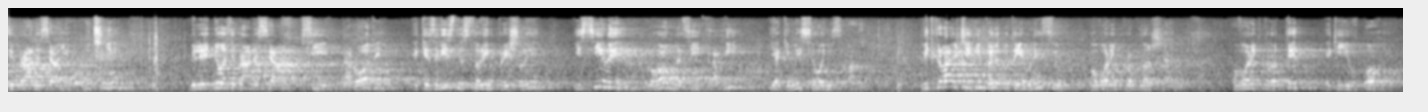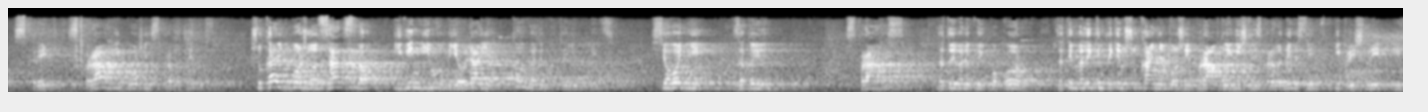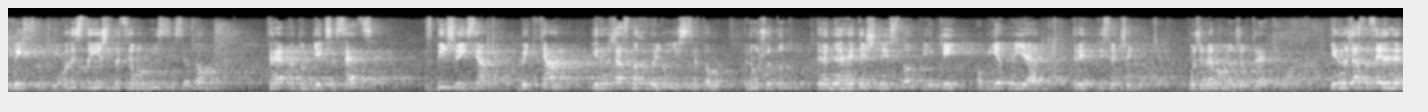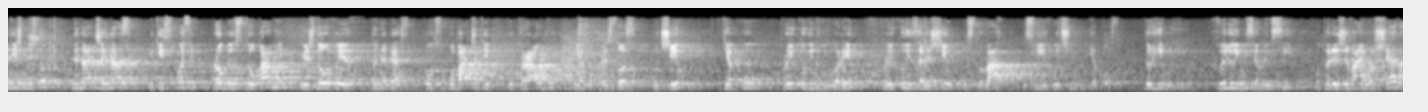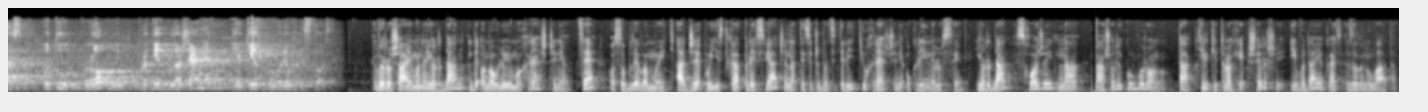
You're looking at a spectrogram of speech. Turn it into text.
Зібралися його учні, біля нього зібралися всі народи, які з різних сторін прийшли і сіли кругом на цій траві, як і ми сьогодні з вами. Відкриваючи їм велику таємницю, говорить про блаженних, говорить про тих, які є в Богі скриті, справі Божої справедливості, шукають Божого царства, і Він їм об'являє. Сьогодні за тою справністю, за тою великою покорою, за тим великим таким шуканням Божої правди і вічної справедливості і прийшли і ви сюди. Коли стоїш на цьому місці святому, трепетом б'ється серце, збільшується биття і одночасно хвилюєшся тому, тому що тут енергетичний стовп, який об'єднує три тисячоліття, бо живемо ми вже в третьому. І одночасно цей генетичний стовп, неначе нас в якийсь спосіб робить стовпами і відштовхує до небес. Побачити ту правду, яку Христос учив, яку, про яку Він говорив, про яку Він залишив у словах у своїх учнів і апостолів. Дорогі мої, хвилюємося ми всі, переживаємо ще раз оту проповідь про тих блаженних, яких говорив Христос. Вирушаємо на Йордан, де оновлюємо хрещення. Це особлива мить, адже поїздка присвячена 1020-літтю хрещення України Руси. Йордан схожий на нашу ріку Ворону. Так, тільки трохи ширший і вода якась зеленувата.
